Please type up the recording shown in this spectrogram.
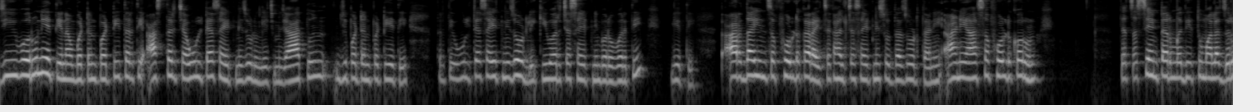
जी वरून येते ना बटनपट्टी तर ती आस्तरच्या उलट्या साईडने जोडून घ्यायची. म्हणजे आतून जी बटनपट्टी येते तर ती उलट्या साईडने जोडली की वरच्या साईडने बरोबर ती येते. अर्धा इंच फोल्ड करायचं खालच्या साईडने सुद्धा जोडताना आणि असं फोल्ड करून त्याचा सेंटरमध्ये तुम्हाला जर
